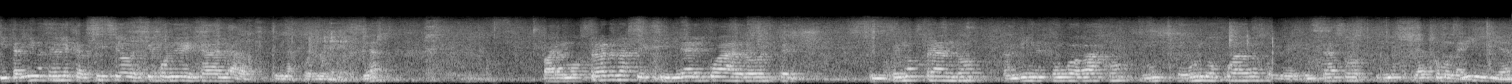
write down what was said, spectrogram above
Y también hacer el ejercicio de qué poner en cada lado de las columnas, ¿ya? Para mostrar la flexibilidad del cuadro, este, que les estoy mostrando, también les pongo abajo un segundo cuadro sobre el caso de una sociedad como la India,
